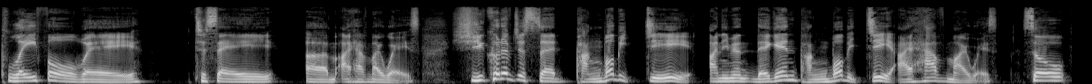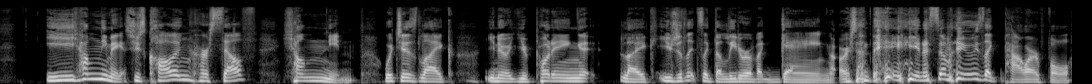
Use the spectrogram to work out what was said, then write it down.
playful way to say, um, I have my ways. She could have just said 방법 있지 아니면 내겐 방법 있지. I have my ways. So 이 형님에게 she's calling herself 형님, which is like, you know, you're putting like usually it's like the leader of a gang or something, you know, somebody who's like powerful,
